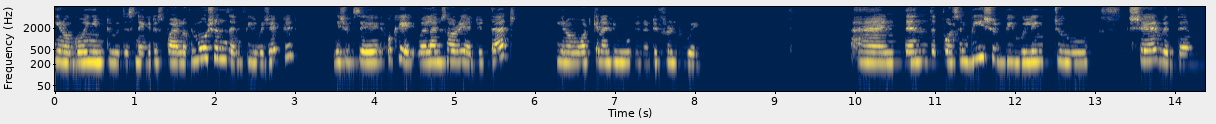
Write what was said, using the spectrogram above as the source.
you know going into this negative spiral of emotions and feel rejected they should say okay well i'm sorry i did that. You know what can i do in a different way? And then the person b should be willing to share with them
